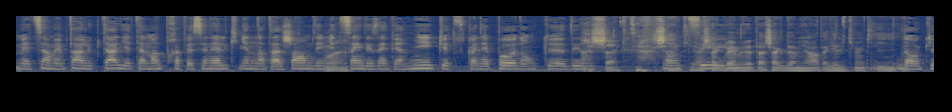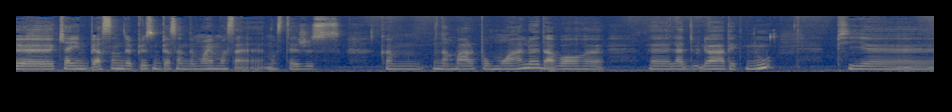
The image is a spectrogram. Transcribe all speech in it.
Mais tu en même temps, à l'hôpital, il y a tellement de professionnels qui viennent dans ta chambre, des Ouais. médecins, des infirmiers que tu connais pas. Donc, euh, des... À chaque, à chaque, Donc, à c'est- chaque 20 minutes, à chaque demi-heure, t'as quelqu'un qui. donc euh, qu'il y ait une personne de plus, une personne de moins, moi, ça, moi c'était juste comme normal pour moi là, d'avoir euh, euh, la doula avec nous. Puis, euh,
